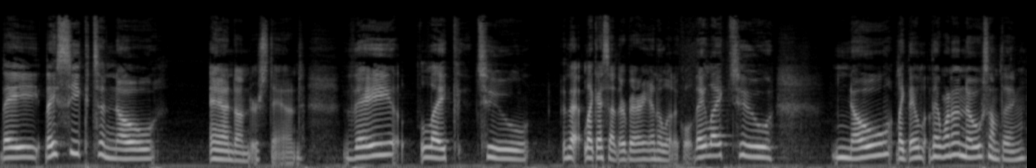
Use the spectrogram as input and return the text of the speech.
They they seek to know and understand. They like to like I said they're very analytical. They like to know like they they want to know something,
